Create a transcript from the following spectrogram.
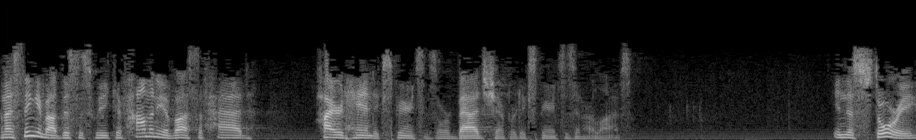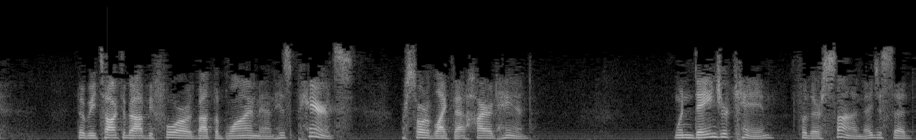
And I was thinking about this this week of how many of us have had hired hand experiences or bad shepherd experiences in our lives. In this story, that we talked about before about the blind man, his parents were sort of like that hired hand. When danger came for their son, they just said,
